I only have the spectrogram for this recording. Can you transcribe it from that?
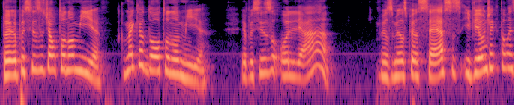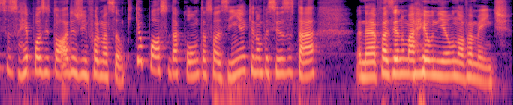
Então, eu preciso de autonomia. Como é que eu dou autonomia? Eu preciso olhar os meus processos e ver onde é que estão esses repositórios de informação. O que, que eu posso dar conta sozinha que não preciso estar né, fazendo uma reunião novamente?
